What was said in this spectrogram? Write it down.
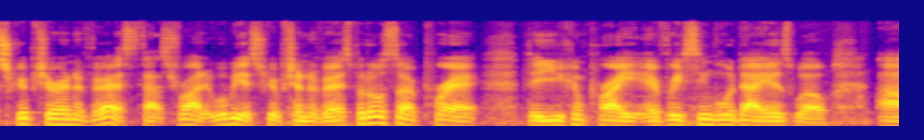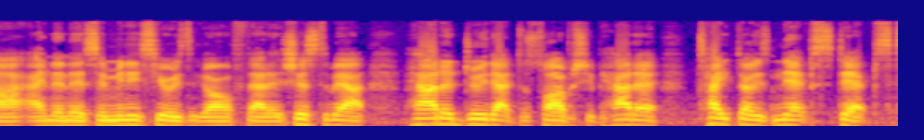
scripture and a verse. That's right. It will be a scripture and a verse, but also a prayer that you can pray every single day as well. Uh, and then there's a mini series that go off that. It's just about how to do that discipleship, how to take those next steps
